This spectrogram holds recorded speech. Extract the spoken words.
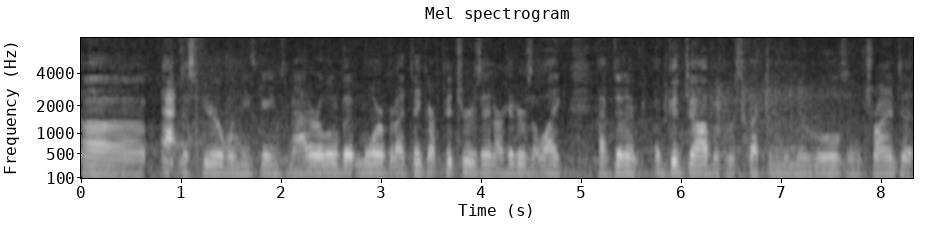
uh, atmosphere when these games matter a little bit more. But I think our pitchers and our hitters alike have done a, a good job of respecting the new rules and trying to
